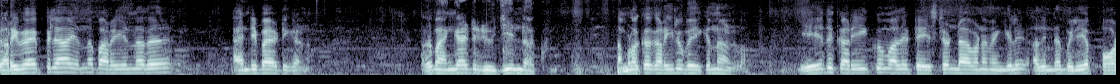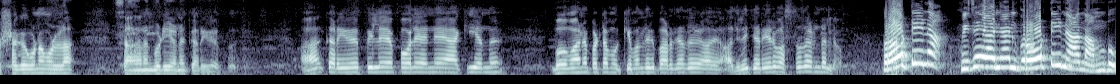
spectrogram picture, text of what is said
കറിവേപ്പില എന്ന് പറയുന്നത് ആന്റിബയോട്ടിക് ആണ്. അത് ഭയങ്കരമായിട്ട് രുചി ഉണ്ടാക്കും. നമ്മളൊക്കെ കറിയിൽ ഉപയോഗിക്കുന്നതാണല്ലോ. ഏത് കറിക്കും അത് ടേസ്റ്റ് ഉണ്ടാവണമെങ്കിൽ അതിന്റെ വലിയ പോഷക ഗുണമുള്ള സാധനം കൂടിയാണ് കറിവേപ്പ്. ആ കറിവേപ്പിലെ പോലെ തന്നെ ആക്കിയെന്ന് ബഹുമാനപ്പെട്ട മുഖ്യമന്ത്രി പറഞ്ഞത് അതിൽ ചെറിയൊരു വസ്തുത ഉണ്ടല്ലോ. പ്രോട്ടീനാ. വിജയ ഞാൻ പ്രോട്ടീനാ നമ്പു.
